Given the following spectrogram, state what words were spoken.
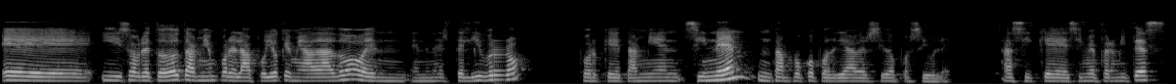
eh, y sobre todo también por el apoyo que me ha dado en, este libro, porque también sin él tampoco podría haber sido posible. Así que si me permites,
